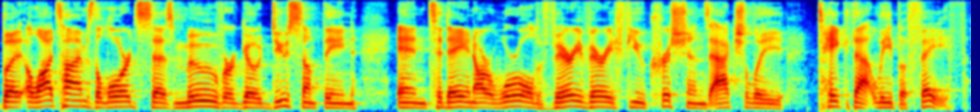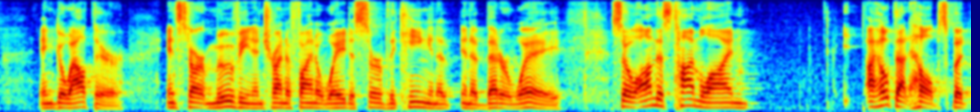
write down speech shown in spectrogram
But a lot of times the Lord says, move or go do something. And today in our world, very, very few Christians actually take that leap of faith and go out there and start moving and trying to find a way to serve the king in a, in a better way. So, on this timeline, I hope that helps, but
